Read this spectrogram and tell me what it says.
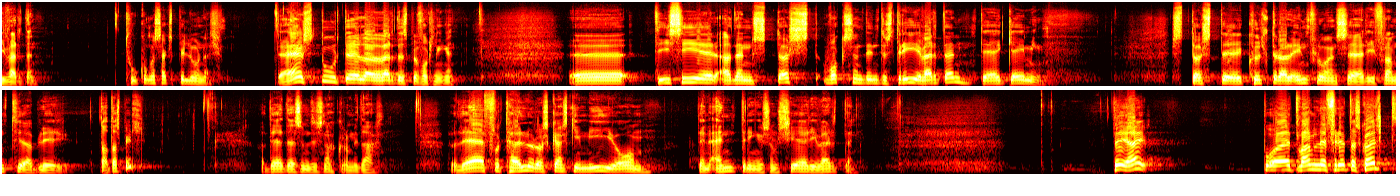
i verden. 2,6 billioner. Det er en stor del av verdensbefolkningen. Eh, de sier at den størst voksende industri i verden, det er gaming. Største kulturelle influenser i framtida blir dataspill. Og Det er det som de snakker om i dag. Og Det forteller oss ganske mye om den endringen som skjer i verden. Det er jeg. På et vanlig fredagskveld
